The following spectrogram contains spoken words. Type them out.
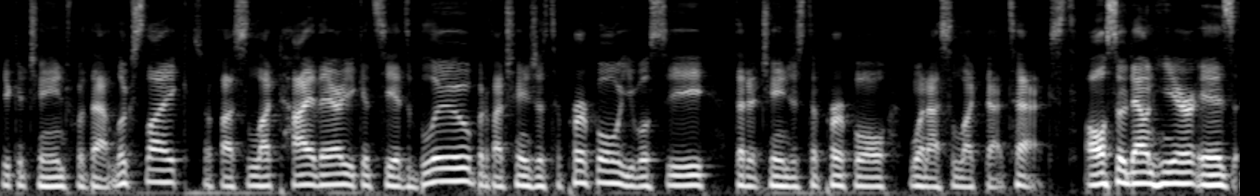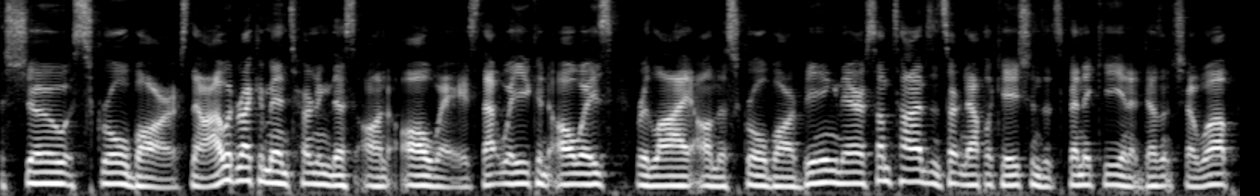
you can change what that looks like. So if I select high there, you can see it's blue, but if I change this to purple, you will see that it changes to purple when I select that text. Also down here is show scroll bars. Now I would recommend turning this on always. That way you can always rely on the scroll bar being there. Sometimes in certain applications it's finicky and it doesn't show up.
